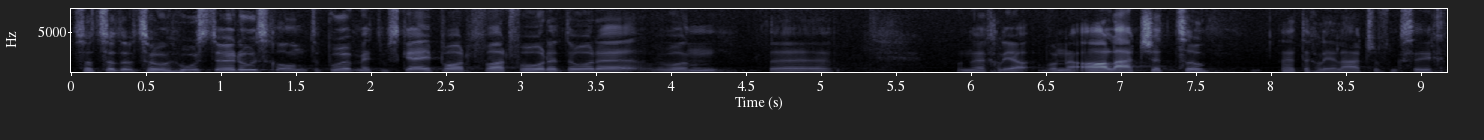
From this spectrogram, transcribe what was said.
so zur, zur Haustür rauskommt, der Bub mit dem Skateboard fährt vorne durch, wo ein, äh, anlätscht, so. Er hat ein bisschen Lätsch auf dem Gesicht.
